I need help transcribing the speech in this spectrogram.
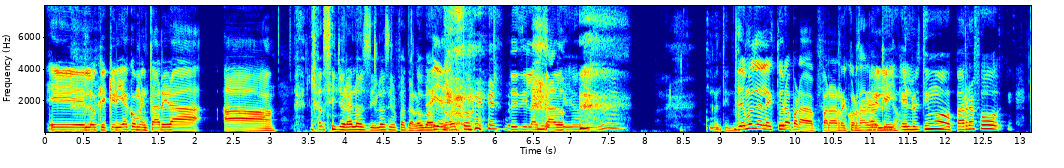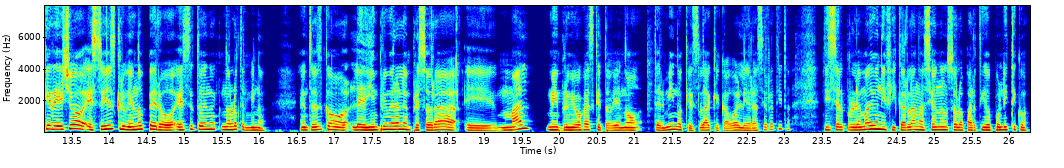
Eh, lo que quería comentar era a... La señora de los hilos y el pantalón más roto. Deshilachado. Demos la lectura para, para recordar okay, el hilo. El último párrafo, que de hecho estoy escribiendo, pero este todavía no, no lo termino. Entonces, como le di imprimir a la impresora eh, mal, me imprimió hojas que todavía no termino, que es la que acabo de leer hace ratito. Dice, el problema de unificar la nación en un solo partido político.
